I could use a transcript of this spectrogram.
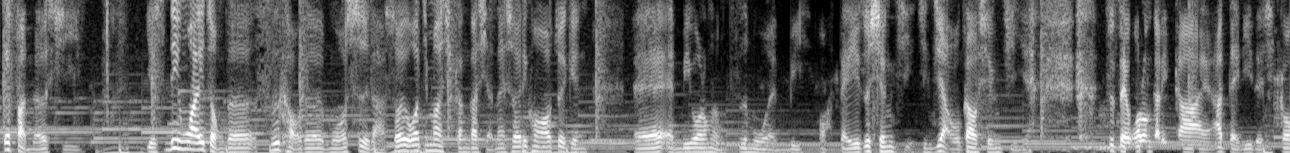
这反而是也是另外一种的思考的模式啦。所以我今麦是刚刚想，所以你看我最近。诶，MV 我拢用字幕 MV，哇，第一就升级，真正有够升级诶！就这我拢甲你加诶，啊，第二就是讲，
